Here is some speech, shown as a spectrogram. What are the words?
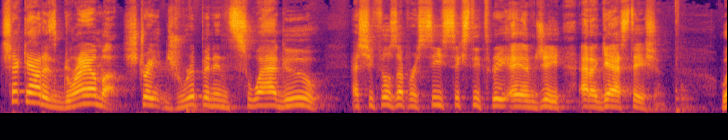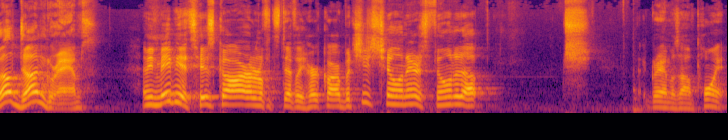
Check out his grandma, straight dripping in swagoo as she fills up her C63 AMG at a gas station. Well done, Grams. I mean, maybe it's his car. I don't know if it's definitely her car, but she's chilling there, just filling it up. Shh, grandma's on point.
